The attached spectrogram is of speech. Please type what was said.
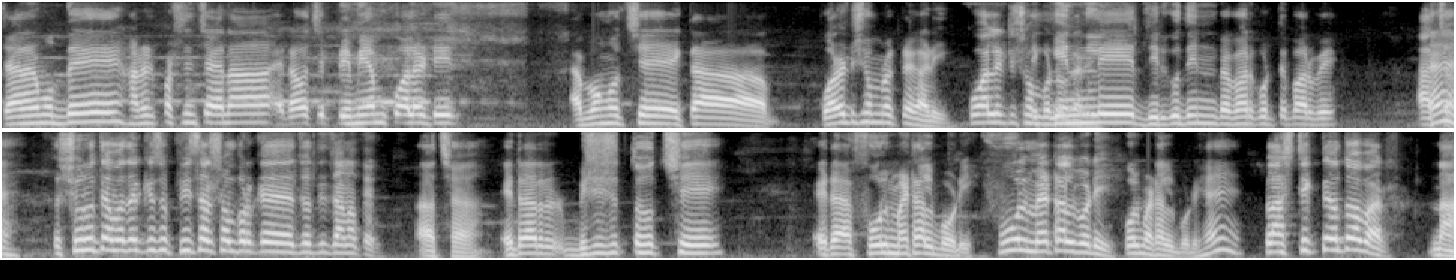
চায়নার মধ্যে হান্ড্রেড পার্সেন্ট চায়না এটা হচ্ছে প্রিমিয়াম কোয়ালিটির এবং হচ্ছে একটা কোয়ালিটি সম্পন্ন একটা গাড়ি। কোয়ালিটি সম্পূর্ণ কিনলে দীর্ঘদিন ব্যবহার করতে পারবে। আচ্ছা হ্যাঁ। তো শুরুতে আমাদের কিছু ফিচার সম্পর্কে যদি জানাতেন। আচ্ছা এটার বিশেষত্ব হচ্ছে এটা full metal body full metal body full metal body হ্যাঁ। প্লাস্টিক নেও তো আবার? না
